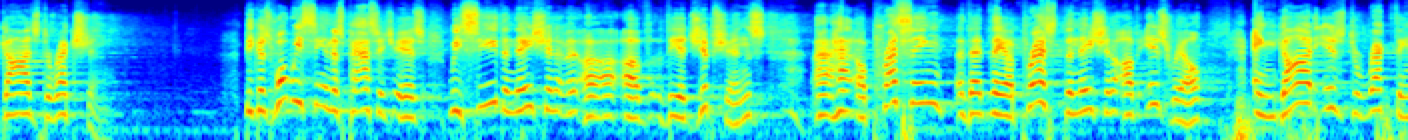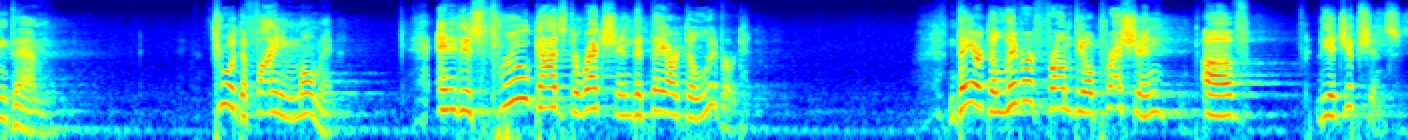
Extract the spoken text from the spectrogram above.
God's direction. Because what we see in this passage is we see the nation uh, uh of the Egyptians uh, oppressing, that they oppressed the nation of Israel, and God is directing them through a defining moment. And it is through God's direction that they are delivered. They are delivered from the oppression of the Egyptians.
